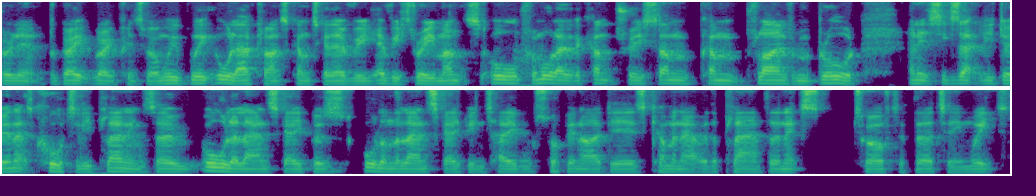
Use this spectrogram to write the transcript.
Brilliant, great, great principle. And we, we all our clients come together every every three months, all from all over the country. Some come flying from abroad, and it's exactly doing that's quarterly planning. So all the landscapers, all on the landscaping table, swapping ideas, coming out with a plan for the next twelve to thirteen weeks.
